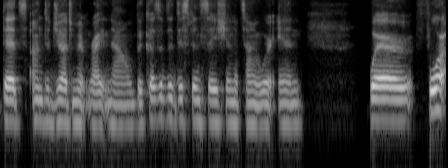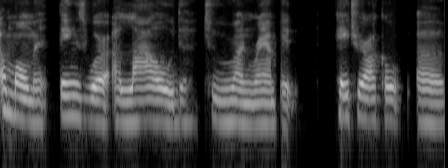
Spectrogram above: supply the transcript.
that's under judgment right now because of the dispensation of time we're in, where for a moment things were allowed to run rampant. Patriarchal uh,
